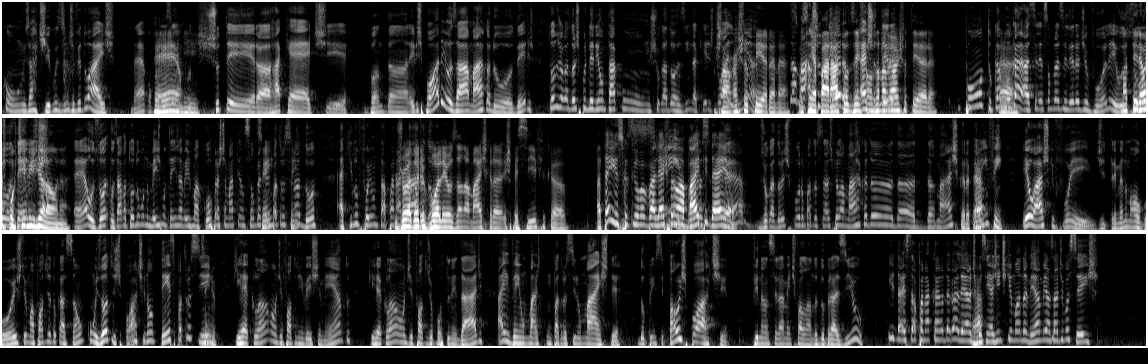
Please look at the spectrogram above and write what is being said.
Com os artigos individuais, né? Como, por Tênis. exemplo, chuteira, raquete, bandana. Eles podem usar a marca do, deles. Todos os jogadores poderiam estar com um enxugadorzinho daqueles, toalhinha. chuteira, né? Se você reparar, chuteira- todos eles é estão usando a mesma chuteira. Ponto, acabou, É. cara. A seleção brasileira de vôlei usou Material esportivo em tênis- geral, né? É, usou- usava todo mundo mesmo tênis da mesma cor pra chamar atenção Sim, aquele patrocinador. Aquilo foi um tapa na jogador cara de do- vôlei usando a máscara específica. Até isso, que aliás foi Sim, uma baita ideia. É, jogadores foram patrocinados pela marca da, da, da máscara, cara. É. Enfim, eu acho que foi de tremendo mau gosto e uma falta de educação com os outros esportes que não têm esse patrocínio. Que reclamam de falta de investimento, que reclamam de falta de oportunidade. Aí vem um, um patrocínio master do principal esporte, financeiramente falando, do Brasil e dá esse tapa na cara da galera. Tipo É. assim, a gente que manda mesmo e azar de vocês.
